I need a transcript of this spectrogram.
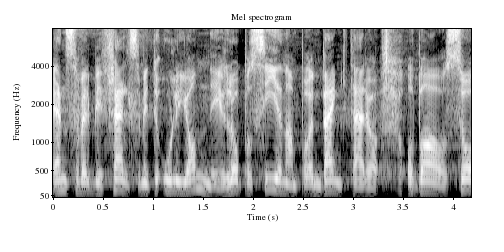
en som vil bli frelst, som heter Ole Jonny. lå på siden av på en benk der og, og ba. Og så,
